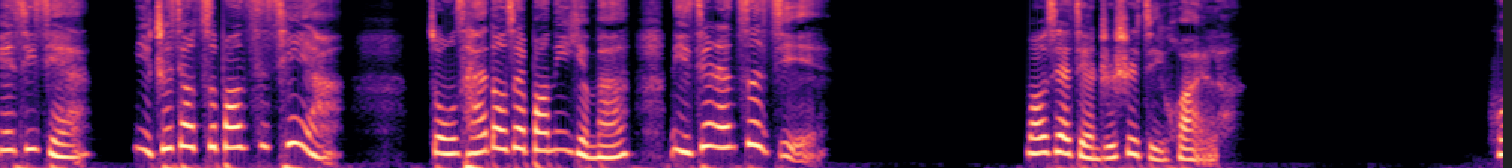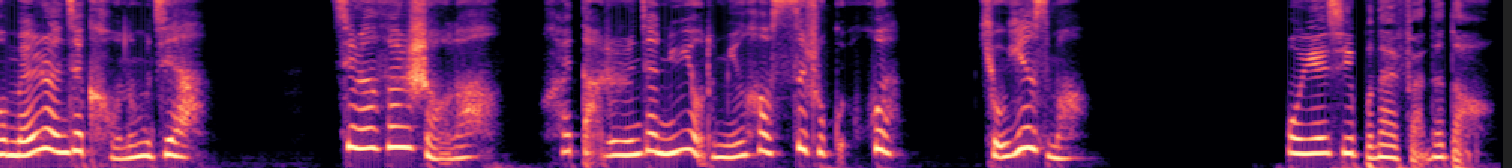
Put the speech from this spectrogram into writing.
月姬姐，你这叫自暴自弃呀！总裁都在帮你隐瞒，你竟然自己……猫夏简直是急坏了。我没人家口那么贱，既然分手了，还打着人家女友的名号四处鬼混，有意思吗？莫渊熙不耐烦的道：“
